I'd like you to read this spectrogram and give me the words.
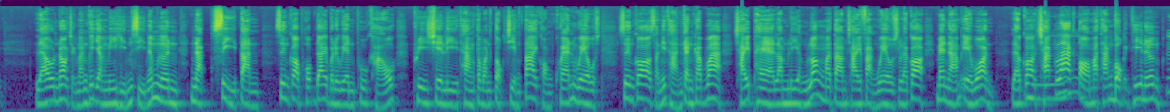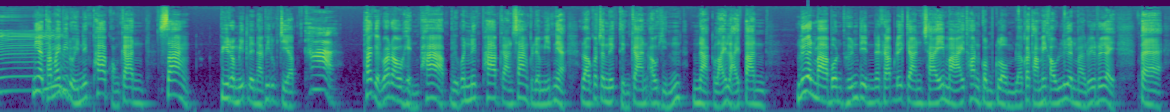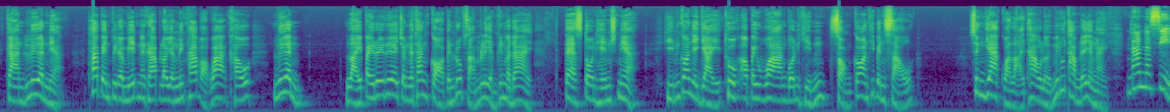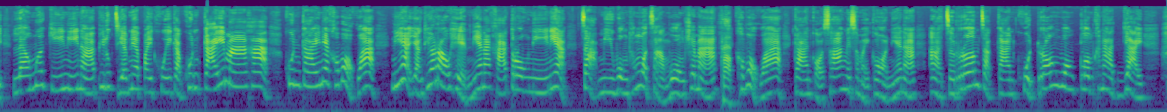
แล้วนอกจากนั้นก็ยังมีหินสีน้ำเงินหนัก 4 ตัน ซึ่งก็พบได้บริเวณภูเขาพรีเชลีทางตะวันตกเฉียงใต้ของแคว้นเวลส์ ซึ่งก็สันนิษฐานกันครับว่าใช้แพลำเลียงล่องมาตามชายฝั่งเวลส์แล้วก็แม่น้ำเอวอน แล้วก็ชักลากต่อมาทางบกอีกทีนึง เนี่ยทำให้พี่หลุยนึกภาพของการสร้างพีระมิดเลยนะพี่ลูกเจี๊ยบ ค่ะ ถ้าเกิดว่าเราเห็นภาพหรือว่านึกภาพการสร้างพีระมิดเนี่ยเราก็จะนึกถึงการเอาหินหนักหลายๆ ตัน เลื่อนมาบนพื้นดินนะครับด้วยการใช้ไม้ท่อนกลมๆแล้วก็ทำให้เขาเลื่อนมาเรื่อยๆ แต่การเลื่อนเนี่ยถ้าเป็นพีระมิดนะครับเรายังนึกภาพออกว่าเขาเลื่อนไหลไปเรื่อยๆ จนกระทั่งก่อเป็นรูปสามเหลี่ยมขึ้นมาได้ แต่ Stonehenge เนี่ย หินก้อนใหญ่ ๆ ถูกเอาไปวางบนหินสองก้อนที่เป็นเสา ซึ่งยากกว่าหลายเท่าเลย ไม่รู้ทำได้ยังไง นั่นนะสิ แล้วเมื่อกี้นี้นะ พี่ลูกเจี๊ยบเนี่ยไปคุยกับคุณไกด์มาค่ะ คุณไกด์เนี่ยเขาบอกว่าเนี่ยอย่างที่เราเห็นเนี่ยนะคะ ตรงนี้เนี่ยจะมีวงทั้งหมด 3 วงใช่ไหมครับเขาบอกว่าการก่อสร้างในสมัยก่อนเนี่ยนะอาจจะเริ่มจากการขุดร่องวงกลมขนาดใหญ่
